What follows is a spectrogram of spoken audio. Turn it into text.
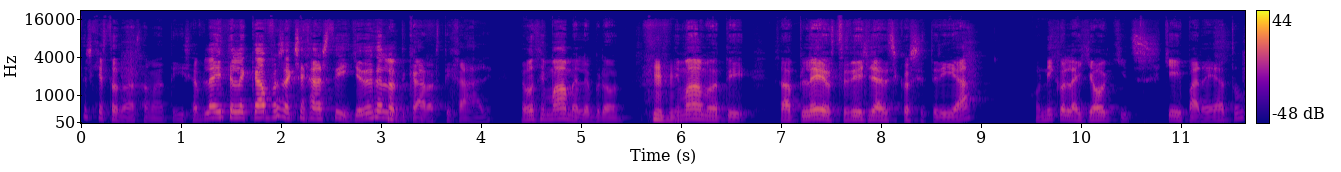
Δεν σκέφτονταν να σταματήσει. Απλά ήθελε κάπως να ξεχαστεί. Και δεν θέλω να την κάνω αυτή τη χάρη. Εγώ θυμάμαι Λεμπρόν. θυμάμαι ότι στα playoffs του 2023 ο Νίκολα Γιώκητς και η παρέα του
